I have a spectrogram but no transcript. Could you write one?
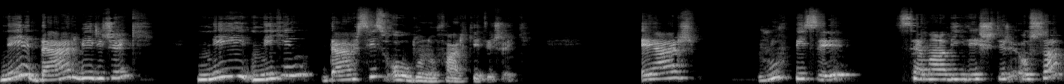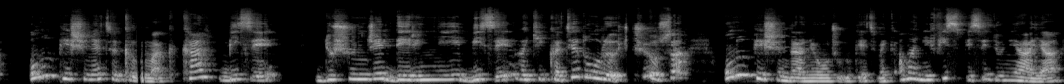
neye değer verecek neyi, neyin dersiz olduğunu fark edecek. Eğer ruh bizi semavileştiriyorsa onun peşine takılmak, kalp bizi, düşünce derinliği bizi hakikate doğru açıyorsa onun peşinden yolculuk etmek. Ama nefis bizi dünyaya,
